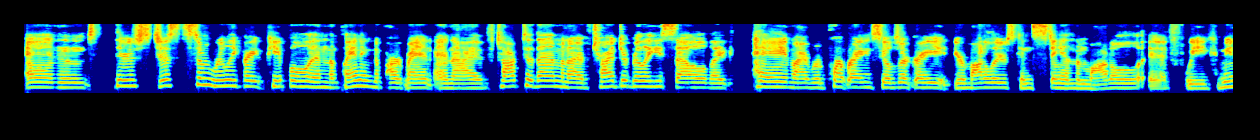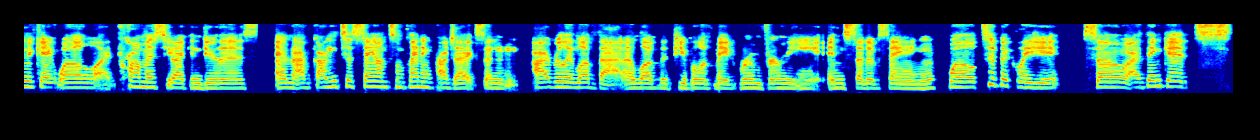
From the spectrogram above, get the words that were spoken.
And there's just some really great people in the planning department. And I've talked to them and I've tried to really sell, like, hey, my report writing skills are great. Your modelers can stay in the model if we communicate well. I promise you I can do this. And I've gotten to stay on some planning projects. And I really love that. I love that people have made room for me instead of saying, well, typically. So I think it's,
